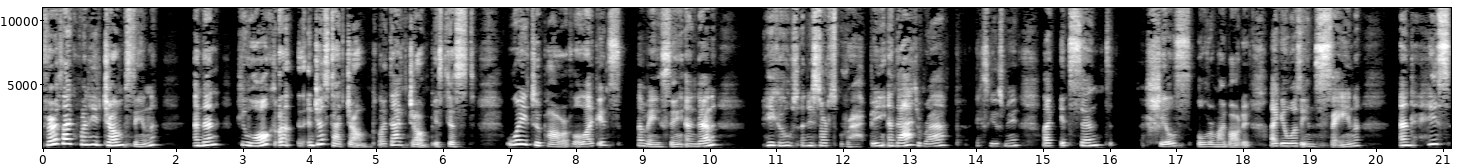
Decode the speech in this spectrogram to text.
first, like when he jumps in, and then he walks, uh, just that jump, like that jump is just way too powerful. Like it's amazing. And then he goes and he starts rapping, and that rap, excuse me, like it sent chills over my body. Like it was insane. And his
